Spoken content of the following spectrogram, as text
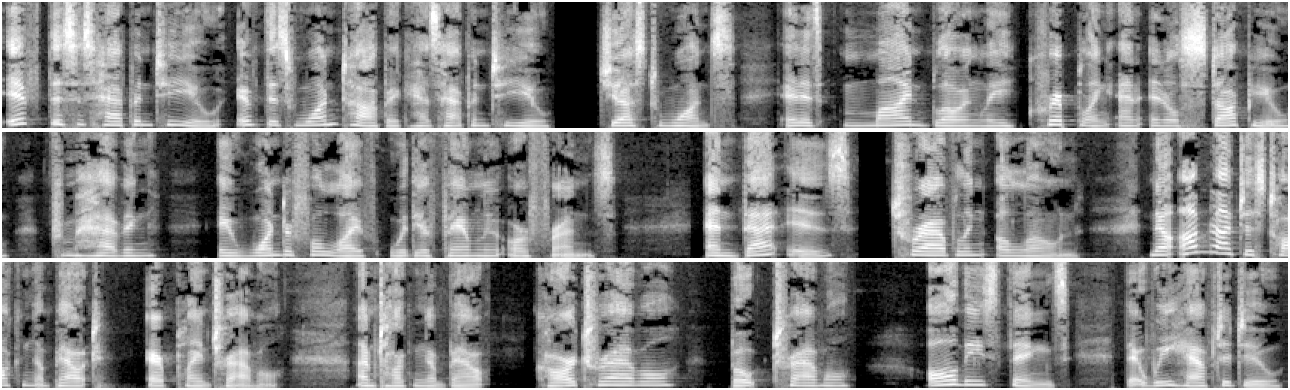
if this has happened to you, if this one topic has happened to you just once, it is mind blowingly crippling and it'll stop you from having a wonderful life with your family or friends. And that is traveling alone. Now, I'm not just talking about airplane travel. I'm talking about car travel, boat travel, all these things that we have to do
